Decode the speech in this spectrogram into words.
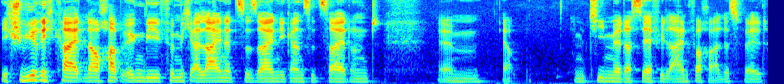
ich Schwierigkeiten auch habe, irgendwie für mich alleine zu sein die ganze Zeit und ähm, ja, im Team mir das sehr viel einfacher alles fällt.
